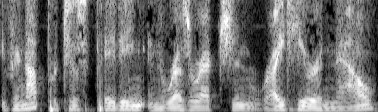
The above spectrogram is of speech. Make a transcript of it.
if you're not participating in the resurrection right here and now,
